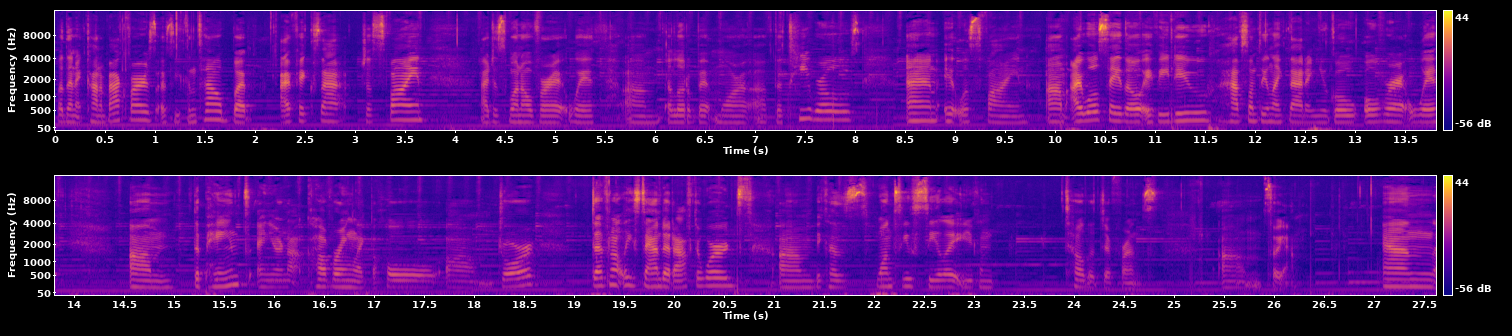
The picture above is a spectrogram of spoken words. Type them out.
But then it kind of backfires, as you can tell. But I fixed that just fine. I just went over it with um, a little bit more of the tea rose and it was fine. Um, I will say though, if you do have something like that and you go over it with um, the paint and you're not covering like the whole um, drawer, definitely sand it afterwards um, because once you seal it, you can tell the difference. Um, so yeah. And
